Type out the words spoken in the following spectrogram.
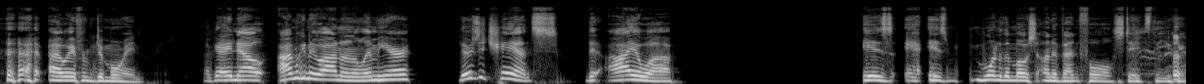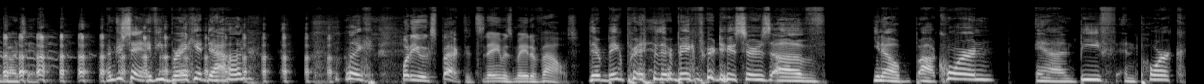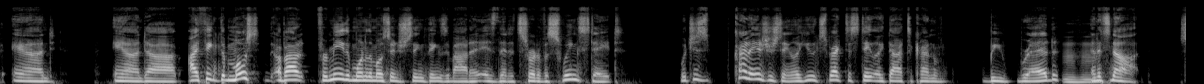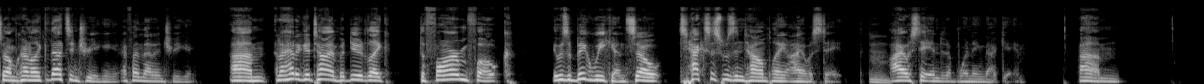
away from Des Moines. Okay, now I'm going to go out on a limb here. There's a chance that Iowa is is one of the most uneventful states that you can go to. I'm just saying, if you break it down, like What do you expect? Its name is made of vowels. they're big they're big producers of you know uh, corn and beef and pork and and uh, I think the most about for me the one of the most interesting things about it is that it's sort of a swing state, which is kind of interesting. Like you expect a state like that to kind of be red, Mhm. and it's not. So I'm kind of like that's intriguing. I find that intriguing. Um, and I had a good time, but dude, like the farm folk, it was a big weekend. So Texas was in town playing Iowa State. Mm. Iowa State ended up winning that game. Um,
